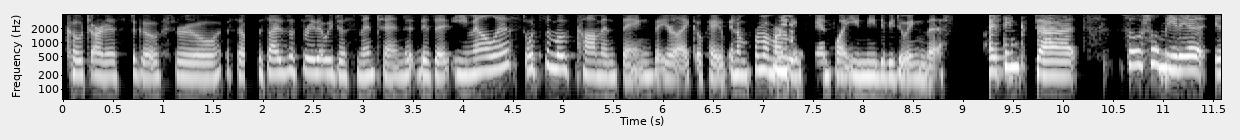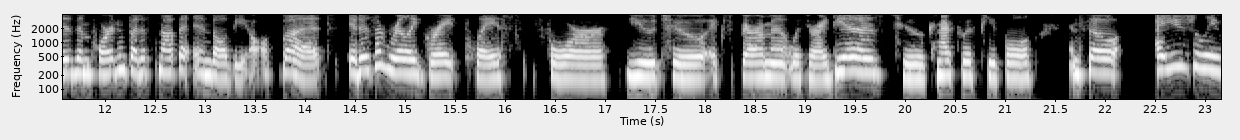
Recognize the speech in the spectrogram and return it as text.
coach artists to go through? So, besides the three that we just mentioned, is it email list? What's the most common thing that you're like, okay, and from a marketing mm-hmm. standpoint, you need to be doing this? I think that social media is important, but it's not the end all be all. But it is a really great place for you to experiment with your ideas, to connect with people. And so I usually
